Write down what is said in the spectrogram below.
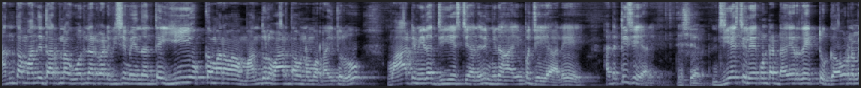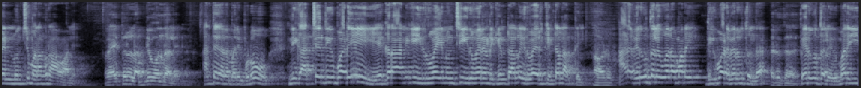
అంతమంది తరఫున కోరినటువంటి విషయం ఏంటంటే ఈ యొక్క మనం ఆ మందులు వాడుతూ ఉన్నామో రైతులు వాటి మీద జిఎస్టీ అనేది మినహాయింపు చేయాలి. అంటే తీసేయాలి. తీసేయాలి. జిఎస్టీ లేకుండా డైరెక్ట్ గవర్నమెంట్ నుంచి మనకు రావాలి. రైతులు లబ్ధి పొందాలి. అంతే కదా మరి ఇప్పుడు నీకు వచ్చే దిగుబడి ఎకరానికి ఇరవై నుంచి ఇరవై రెండు క్వింటాలు ఇరవై ఐదు క్వింటాలు వస్తాయి. ఆడ పెరుగుతలేవు కదా మరి? దిగుబడి పెరుగుతుందా? పెరుగుతుంది పెరుగుతలేదు. మరి ఈ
